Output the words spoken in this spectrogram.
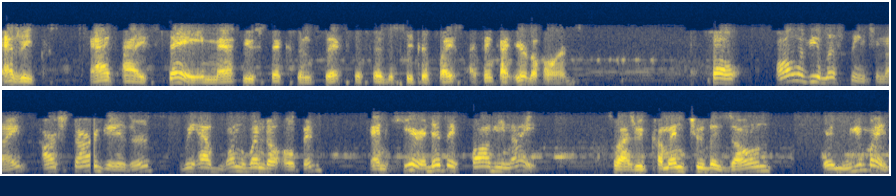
As we, as I say, Matthew six and six, this is the secret place. I think I hear the horns. So, all of you listening tonight are stargazers. We have one window open, and here it is a foggy night. So, as we come into the zone, you might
